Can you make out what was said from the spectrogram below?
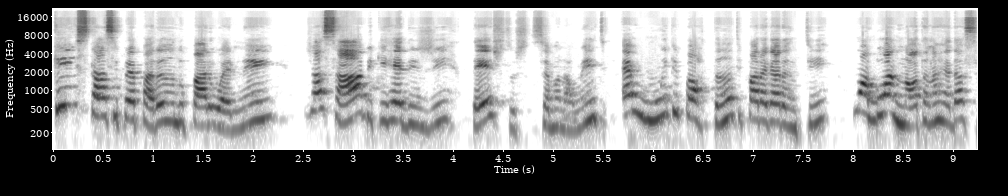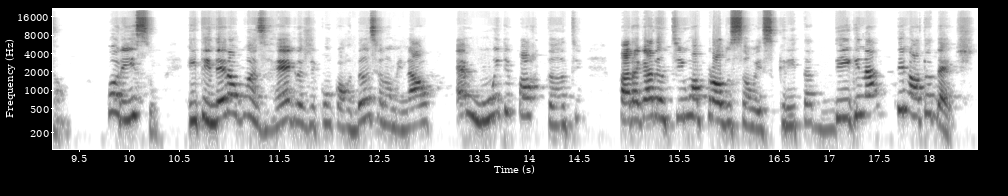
Quem está se preparando para o Enem já sabe que redigir textos semanalmente é muito importante para garantir uma boa nota na redação. Por isso, entender algumas regras de concordância nominal é muito importante para garantir uma produção escrita digna de nota 10.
